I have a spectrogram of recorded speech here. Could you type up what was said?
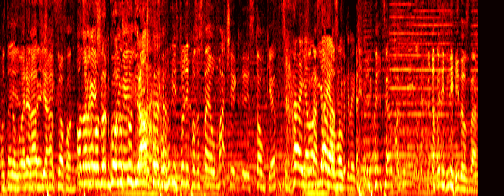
Oddaję, To była relacja oddaję mikrofon. Oddaj Czekaj, głos- jeszcze głos do kupujemy- studia. Po, drugiej stronie pozostają Maciek y, z Tomkiem. Ja którzy mam nas jaja cały czas- mokre. Cały czas oni nie idą z nami.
